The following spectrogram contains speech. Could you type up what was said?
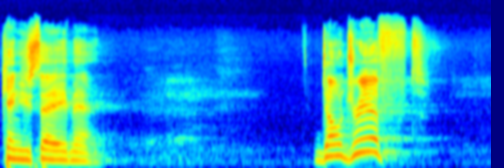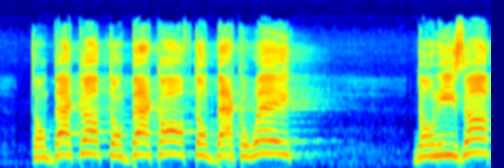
Can you say amen? Don't drift. Don't back up. Don't back off. Don't back away. Don't ease up.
